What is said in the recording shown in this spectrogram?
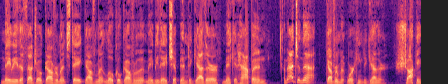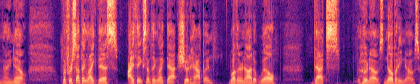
maybe the federal government, state government, local government, maybe they chip in together, make it happen. Imagine that government working together. Shocking, I know. But for something like this, I think something like that should happen. Whether or not it will, that's who knows. Nobody knows.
